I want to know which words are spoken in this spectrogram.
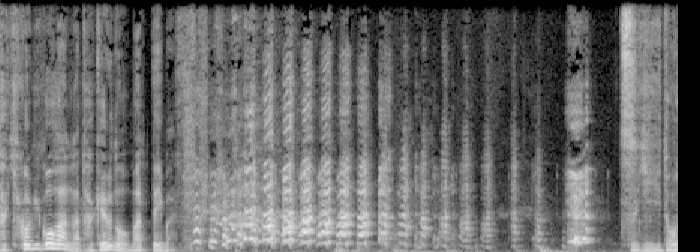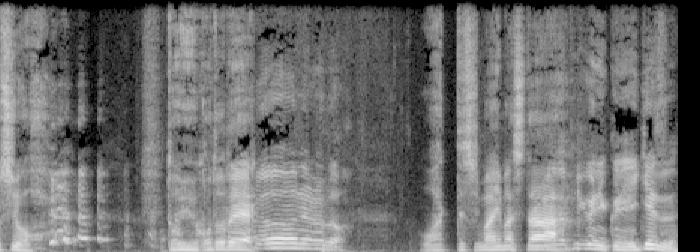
炊き込みご飯が炊けるのを待っています。次どうしよう。ということで、ああなるほど終わってしまいました。ピクニックに行けず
